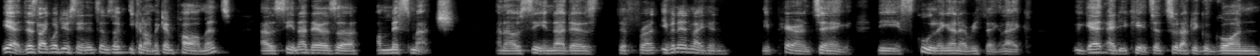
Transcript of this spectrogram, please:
yeah, just like what you're saying in terms of economic empowerment, I was seeing that there's a, a mismatch. And I was seeing that there's different, even in like in the parenting, the schooling and everything, like we get educated so that we could go and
